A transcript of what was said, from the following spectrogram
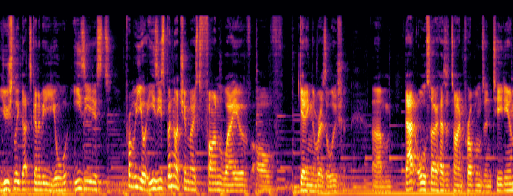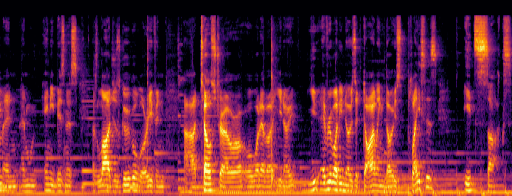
Usually that's going to be your easiest, probably your easiest, but not your most fun way of, of getting the resolution. Um, that also has its own problems and tedium, and, and any business as large as Google or even uh, Telstra or, or whatever, you know, you, everybody knows that dialing those places, it sucks.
